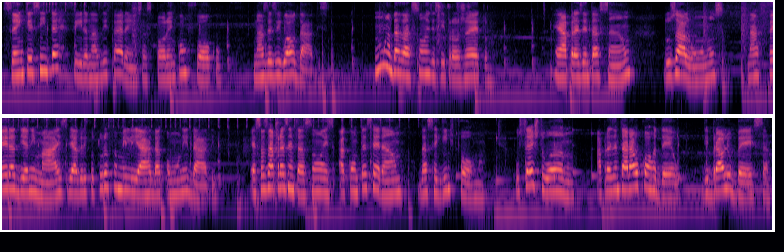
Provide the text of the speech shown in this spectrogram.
sem que se interfira nas diferenças, porém com foco nas desigualdades. Uma das ações desse projeto é a apresentação dos alunos na Feira de Animais de Agricultura Familiar da comunidade essas apresentações acontecerão da seguinte forma: o sexto ano apresentará o cordel de Braulio Bessa,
